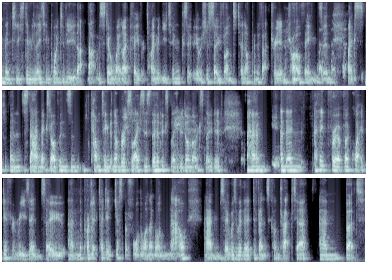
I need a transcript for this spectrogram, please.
mentally stimulating point of view that that was still my like favorite time at newton because it, it, was just so fun to turn up in a factory and trial things and like and stand next to ovens and counting the number of slices that had exploded or not exploded. Um, and then i think for, for quite a different reason. So um, the project i did just before the one i'm on now um, so it was with a defense contractor um, but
